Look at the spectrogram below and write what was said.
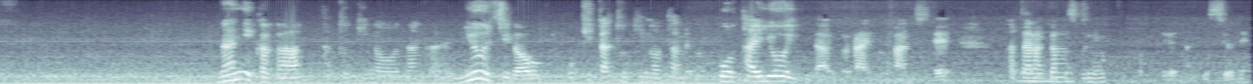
何かがあった時の、なんか、有事が起きた時のための交代要員だぐらいの感じで、働かずに思ってるんですよね。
